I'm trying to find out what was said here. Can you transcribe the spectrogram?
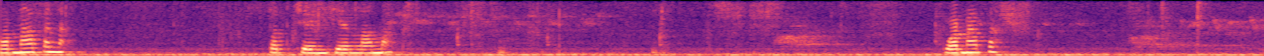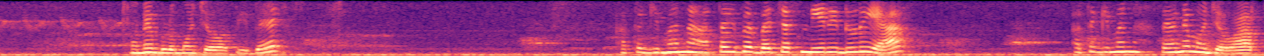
warna apa nak? Perjanjian lama. Warna apa? One belum mau jawab Ibe. Atau gimana? Atau Ibe baca sendiri dulu ya. Atau gimana? Reone mau jawab.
